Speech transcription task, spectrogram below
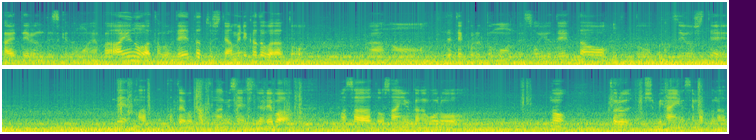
変えてるんですけどもやっぱああいうのが多分データとしてアメリカとかだとあの出てくると思うんでそういうデータをもっと活用してで、まあ、例えば立浪選手であれば、まあ、サード三遊間のゴロの取る守備範囲が狭くなっ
